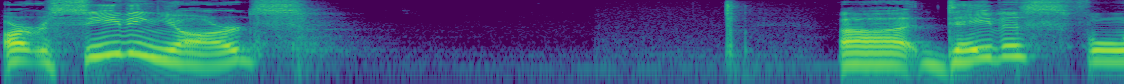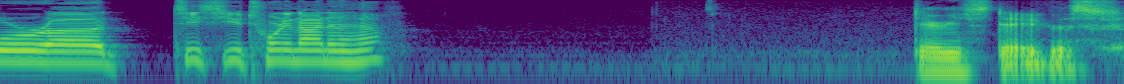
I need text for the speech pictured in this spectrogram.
Our receiving yards. Uh, Davis for uh, TCU 29 and a half. Darius Davis.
